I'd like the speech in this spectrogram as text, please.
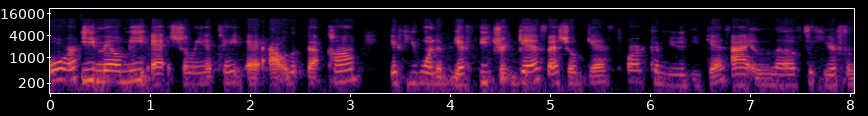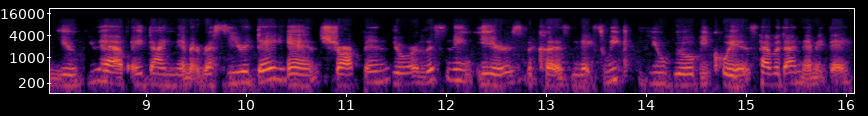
or email me at Shelena Tate at Outlook.com if you want to be a featured guest, special guest, or community guest, I'd love to hear from you. You have a dynamic rest of your day and sharpen your listening ears because next week you will be quizzed. Have a dynamic day.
